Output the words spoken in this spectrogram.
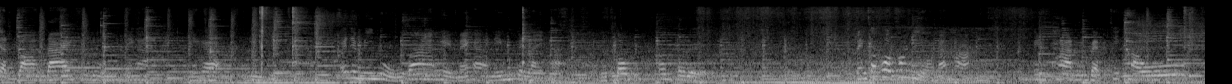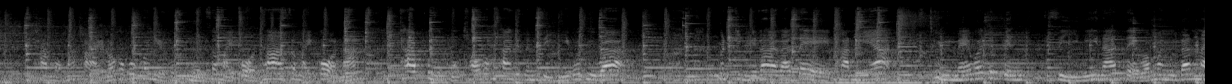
จัดวางได้สะดวกนะคะนี่ก็นี่ก็จะมีหนูบ้างเห็นไหมคะอันนี้ไม่เป็นไรค่ะเดี๋ยวต้มต้มไปเลย เป็นข้าวโพดข้าวเหนียวนะคะ เป็นพันแบบที่เขาทำออกมาขายเนาะข้าวโพดข้าวเหนียวเหมือนสมัยก่อนถ้าสมัยก่อนนะ ถ้าเปลือกของเขาค่อนข้างจะเป็นสีนี้ก็คือว่ามันกินไม่ได้แล้วแต่พันธุ์เนี้ยถึงแม้ว่าจะเป็นสีนี้นะ แต่ว่ามันด้านใน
